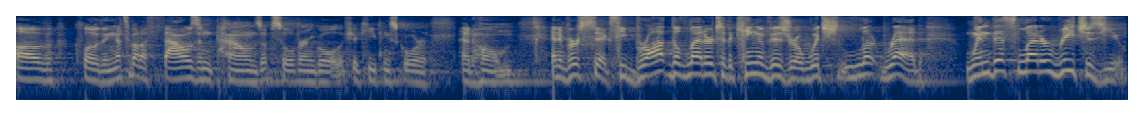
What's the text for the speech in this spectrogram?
of clothing. That's about a thousand pounds of silver and gold if you're keeping score at home. And in verse 6, he brought the letter to the king of Israel, which read, When this letter reaches you,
